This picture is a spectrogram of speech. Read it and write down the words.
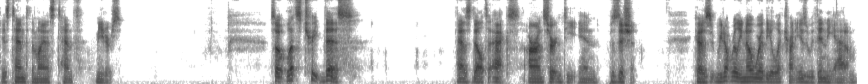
is 10 to the minus 10th meters. So let's treat this as delta x, our uncertainty in position, because we don't really know where the electron is within the atom,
